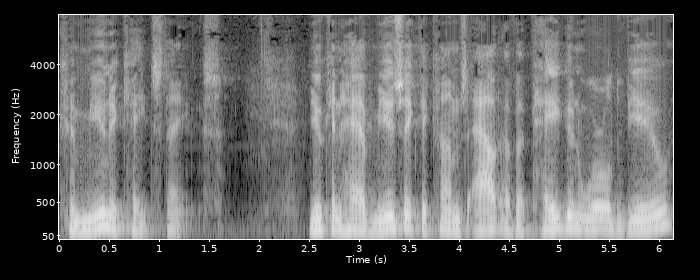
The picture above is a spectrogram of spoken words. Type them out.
communicates things. You can have music that comes out of a pagan worldview,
